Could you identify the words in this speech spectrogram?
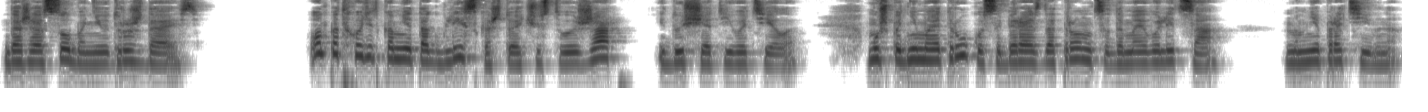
даже особо не утруждаясь. Он подходит ко мне так близко, что я чувствую жар, идущий от его тела. Муж поднимает руку, собираясь дотронуться до моего лица. Но мне противно.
